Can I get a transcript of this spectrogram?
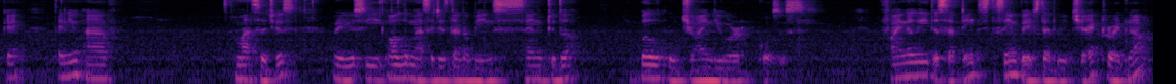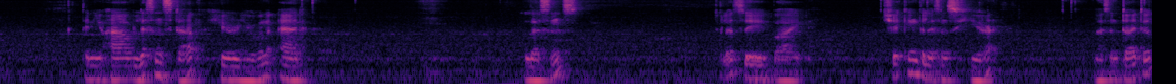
Okay? Then you have messages where you see all the messages that are being sent to the people who joined your courses. Finally the settings the same page that we checked right now. Then you have lessons tab. Here you're going to add lessons. So let's say by checking the lessons here lesson title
